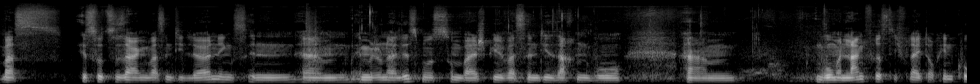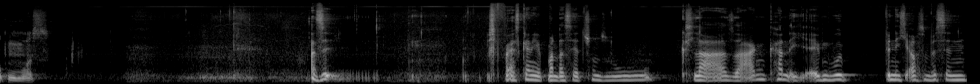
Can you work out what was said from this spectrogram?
was ist sozusagen, was sind die Learnings in, ähm, im Journalismus zum Beispiel? Was sind die Sachen, wo, ähm, wo man langfristig vielleicht auch hingucken muss? Also ich weiß gar nicht, ob man das jetzt schon so klar sagen kann. Ich, irgendwo bin ich auch so ein bisschen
